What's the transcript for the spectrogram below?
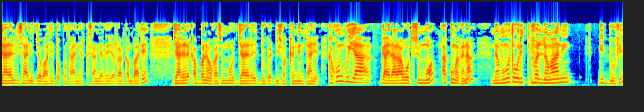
jaalalli isaanii jabaatee tokko ta'anii akka isaan jiraatan irraan kan baate jaalala qabbanaa yookaas immoo jaalala iddoo gadhiisu akka inni hin taanedha. Kakuun guyyaa gaa'elaa raawwatus immoo akkuma kana namoota walitti dhufan lamaan gidduu fi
